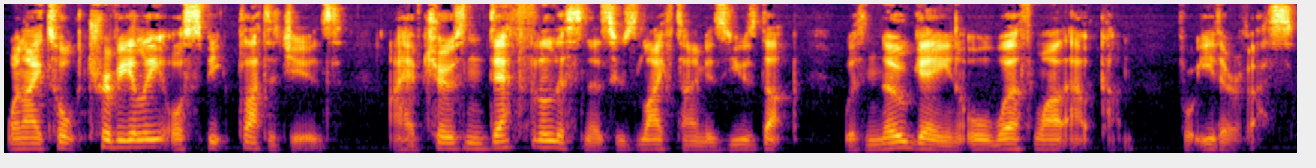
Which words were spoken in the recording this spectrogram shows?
When I talk trivially or speak platitudes, I have chosen death for the listeners whose lifetime is used up, with no gain or worthwhile outcome for either of us.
